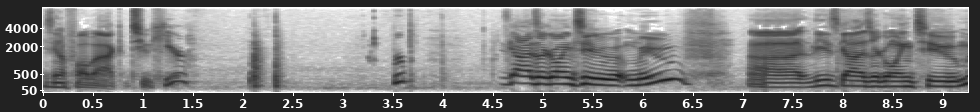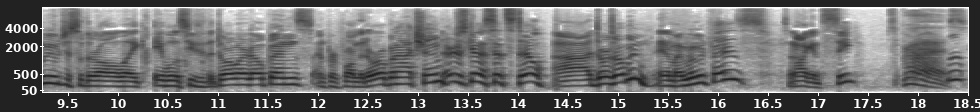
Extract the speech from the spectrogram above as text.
He's going to fall back to here. Boop. These guys are going to move. Uh, these guys are going to move just so they're all like able to see through the door when it opens and perform the door open action. They're just gonna sit still. Uh, doors open in my movement phase, so now I can see. Surprise.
